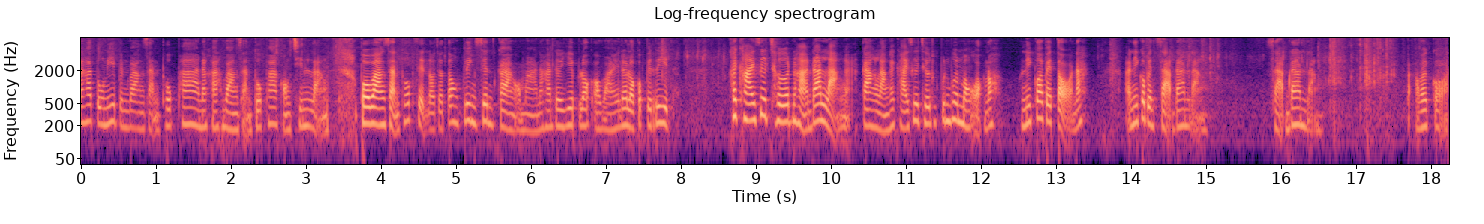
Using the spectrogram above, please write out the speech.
นะคะ ตรงนี้เป็นวางสันทบผ้านะคะ วางสันทบผ้าของชิ้นหลัง พอวางสันทบเสร็จเราจะต้องกลิ้งเส้นกลางออกมานะคะแล้วเย็บล็อกเอาไว้แล้วเราก็ไปรีดคล้ายๆเสื้อเชิ้ตนะคะด้านหลังอะกลางหลังคล้ายๆเสื้อเชิ้ตเพื่อนๆมองออกเนาะ อันนี้ก็ไปต่อนะ อันนี้ก็เป็นสาบด้านหลัง สาบด้านหลังเอาไว้ก่อน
